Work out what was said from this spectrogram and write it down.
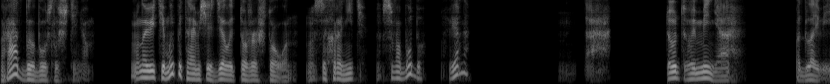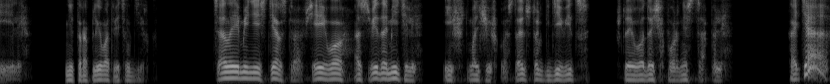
рад был бы услышать о нем. Но ведь и мы пытаемся сделать то же, что он — сохранить свободу, верно? — Да, тут вы меня подловили, — неторопливо ответил Дирк. — Целое министерство, все его осведомители ищут мальчишку, остается только девиц, что его до сих пор не сцапали. Хотя,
